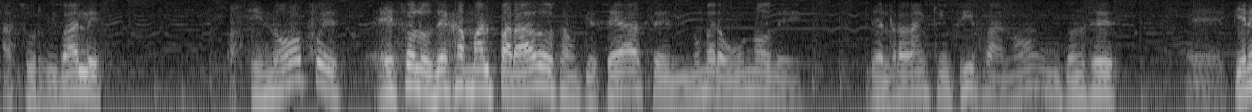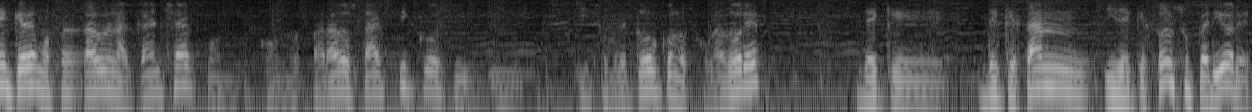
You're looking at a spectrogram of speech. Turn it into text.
a sus rivales. Si no, pues eso los deja mal parados, aunque seas el número uno de, del ranking FIFA, ¿no? Entonces, eh, tienen que demostrarlo en la cancha con, los parados tácticos y, y, sobre todo con los jugadores de que, de que están y de que son superiores.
